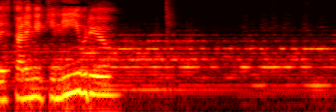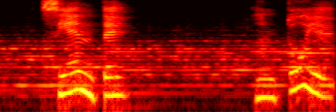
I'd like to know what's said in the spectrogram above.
de estar en equilibrio. Siente, intuye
